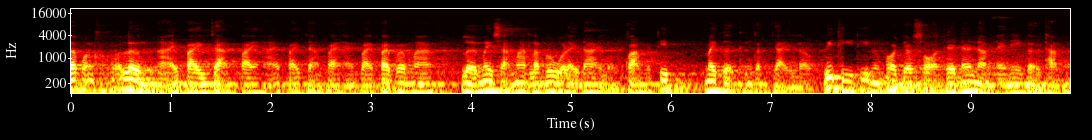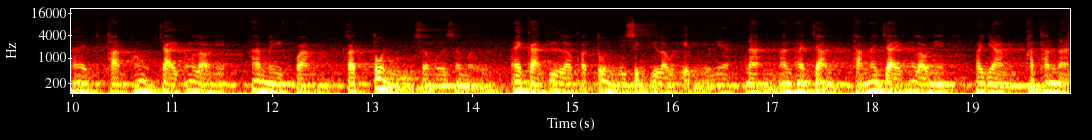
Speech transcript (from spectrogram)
ล้วมันก็เริ่มหายไปจางไปหายไปจางไปหายไปไปไปมา เลยไม่สามารถรับรู้อะไรได้เลยความทิพย์ไม่เกิดขึ้นกับใจเรา วิธีที่หลวงพ่อจะสอนจะแนะนำในนี้ก็ทำให้ทำห้องใจของเราเนี่ยให้มีความกระตุ้นอยู่เสมอเสมอไอ้การที่เรากระตุ้นในสิ่งที่เราเห็นอยู่เนี่ยนะมันให้จำทำให้ใจของเราเนี่ยพยายามพัฒนา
